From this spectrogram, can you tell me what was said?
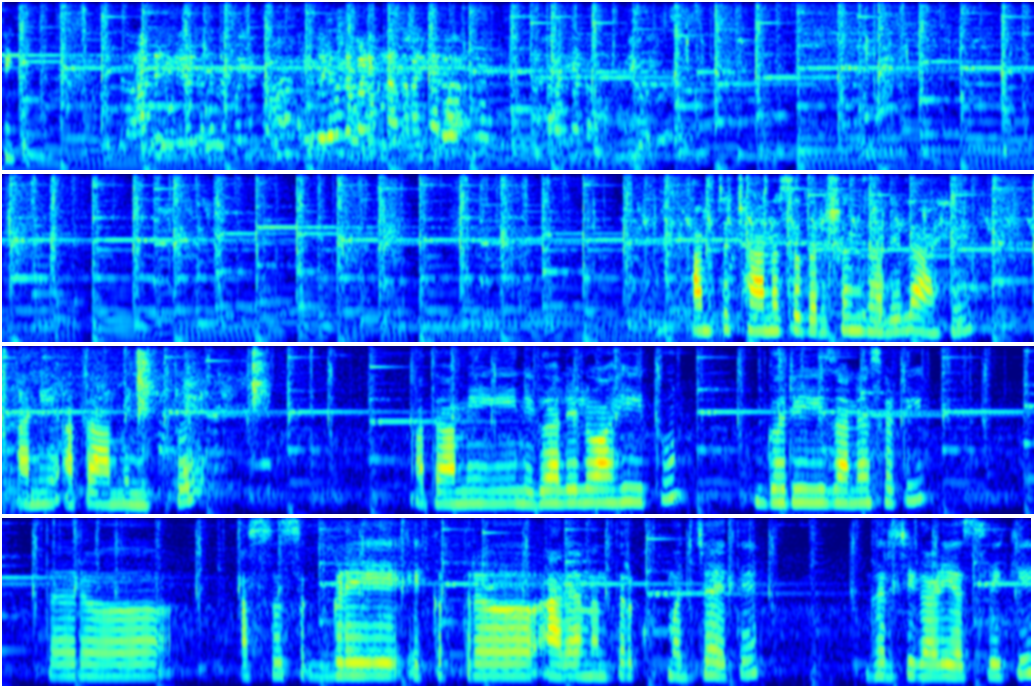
Thank you. आमचं छान असं दर्शन झालेलं आहे. आणि आता आम्ही निघतो आता आम्ही निघालेलो आहे इथून घरी जाण्यासाठी. तर असं सगळे एकत्र आल्यानंतर खूप मज्जा येते. घरची गाडी असली की.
